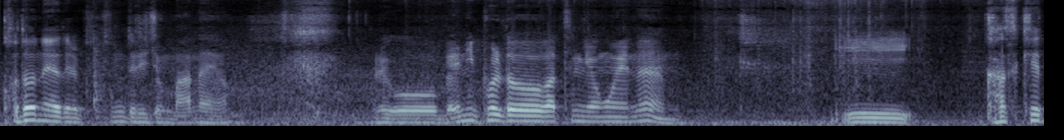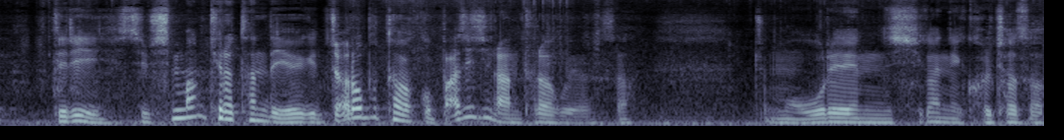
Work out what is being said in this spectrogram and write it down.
걷어내야 될 부품들이 좀 많아요. 그리고 매니폴더 같은 경우에는 이 가스켓들이 지금 10만 킬로 탔는데 여기 쩔어붙어 갖고 빠지질 않더라고요. 그래서 좀 오랜 시간이 걸쳐서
